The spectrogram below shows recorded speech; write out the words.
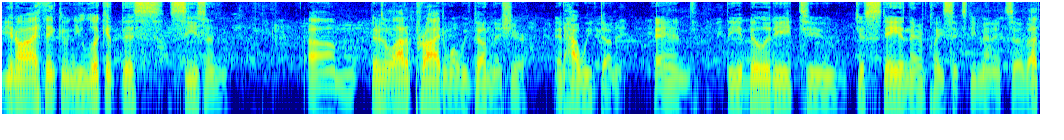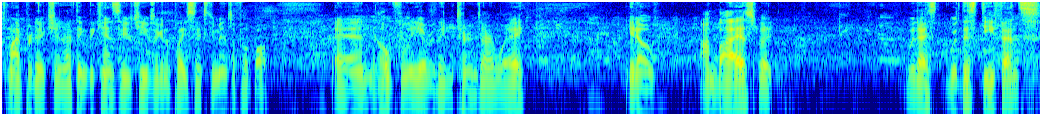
you know, I think when you look at this season, um, there's a lot of pride in what we've done this year and how we've done it, and the ability to just stay in there and play 60 minutes. So that's my prediction. I think the Kansas City Chiefs are going to play 60 minutes of football, and hopefully everything turns our way. You know, I'm biased, but with this, with this defense,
